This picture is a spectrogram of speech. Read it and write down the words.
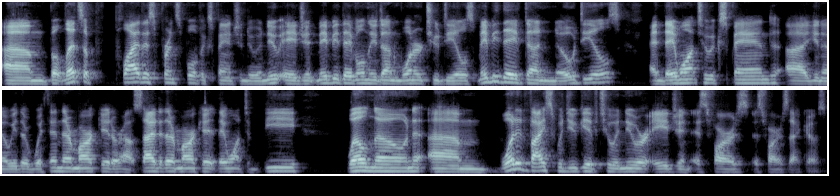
um, but let's apply this principle of expansion to a new agent maybe they've only done one or two deals maybe they've done no deals and they want to expand, uh, you know, either within their market or outside of their market. They want to be well known. Um, what advice would you give to a newer agent as far as as far as that goes?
